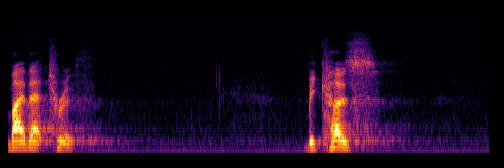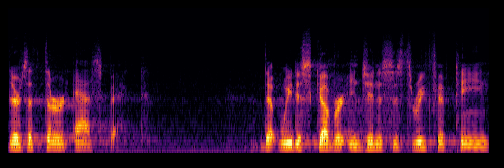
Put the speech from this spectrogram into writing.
by that truth. Because there's a third aspect that we discover in Genesis 3:15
